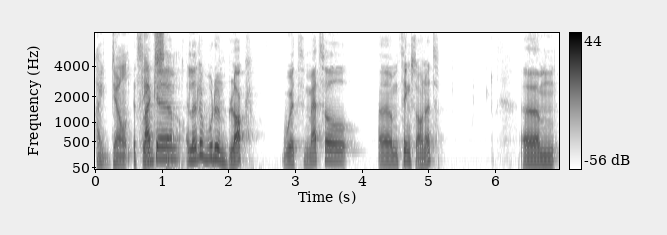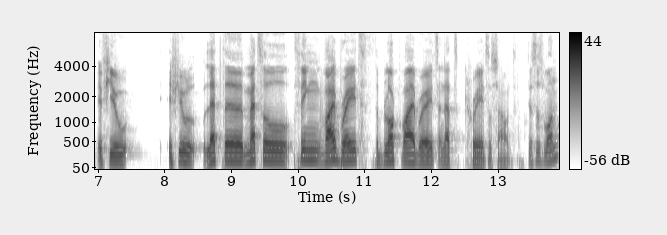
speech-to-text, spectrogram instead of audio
I don't. It's like so. a, a, little wooden block with metal um, things on it. Um, if you if you let the metal thing vibrate, the block vibrates, and that creates a sound. This is one.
